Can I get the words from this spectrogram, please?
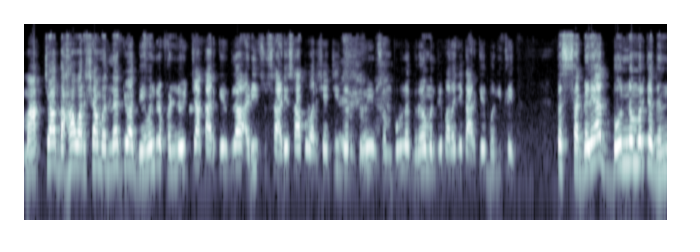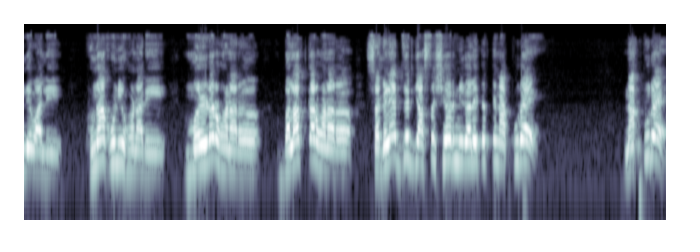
मागच्या दहा वर्षामधलं किंवा देवेंद्र फडणवीसच्या कारकिर्दीला अडीच साडेसात वर्षाची जर तुम्ही संपूर्ण गृहमंत्रीपदाची कारकीर्द बघितलीत तर सगळ्यात दोन नंबरचे धंदेवाले खुनाखुनी होणारे मर्डर होणारं बलात्कार होणारं सगळ्यात जर जास्त शहर निघाले तर ते नागपूर आहे. नागपूर आहे.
